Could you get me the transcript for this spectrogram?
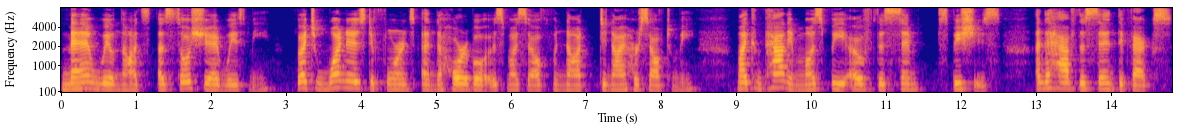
Man will not associate with me, but one as deformed and horrible as myself will not deny herself to me. My companion must be of the same species and have the same defects.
